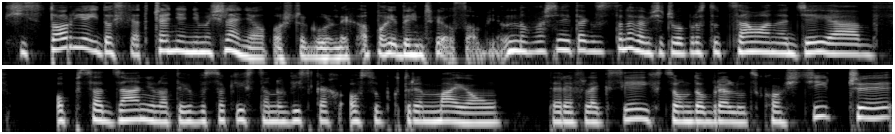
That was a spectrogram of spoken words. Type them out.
historię i doświadczenie nie myślenia o poszczególnych, o pojedynczej osobie. No właśnie tak zastanawiam się, czy po prostu cała nadzieja w obsadzaniu na tych wysokich stanowiskach osób, które mają te refleksje i chcą dobra ludzkości, czy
